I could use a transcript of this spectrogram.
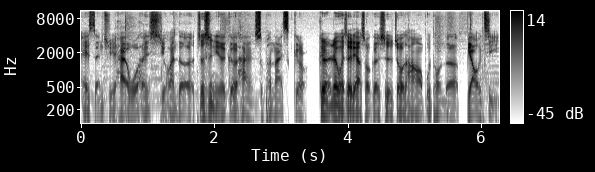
S N G，还有我很喜欢的《这是你的歌》和《Super Nice Girl》。个人认为这两首歌是周汤豪不同的标记，《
